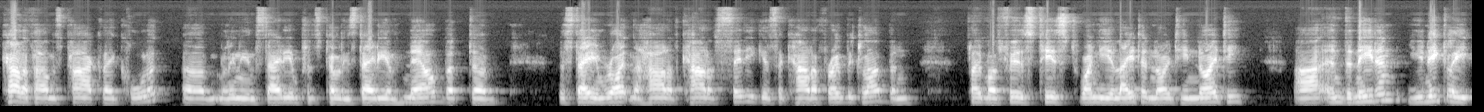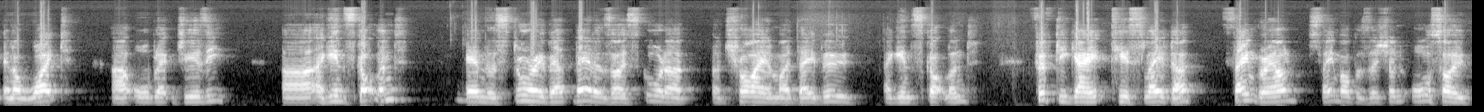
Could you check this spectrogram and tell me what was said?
Cardiff Arms Park, they call it, uh, Millennium Stadium, Principality Stadium now, but uh, the stadium right in the heart of Cardiff City against the Cardiff Rugby Club and played my first test one year later, 1990, uh, in Dunedin, uniquely in a white uh, All Black jersey uh, against Scotland. And the story about that is I scored a, a try in my debut against Scotland. 50 game tests later, same ground, same opposition, also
